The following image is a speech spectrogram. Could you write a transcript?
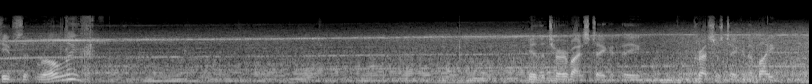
keeps it rolling. Here the turbine's taking, the compressor's taking a bite.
